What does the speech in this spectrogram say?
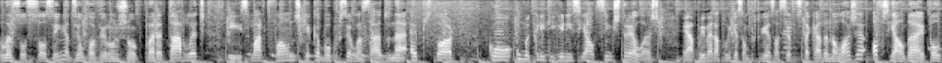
Lançou-se sozinho a desenvolver um jogo para tablets e smartphones que acabou por ser lançado na App Store com uma crítica inicial de 5 estrelas. É a primeira aplicação portuguesa a ser destacada na loja oficial da Apple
